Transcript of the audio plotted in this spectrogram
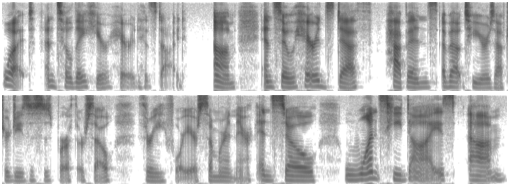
what? Until they hear Herod has died. Um, and so, Herod's death happens about two years after Jesus' birth or so, three, four years, somewhere in there. And so once he dies, um,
